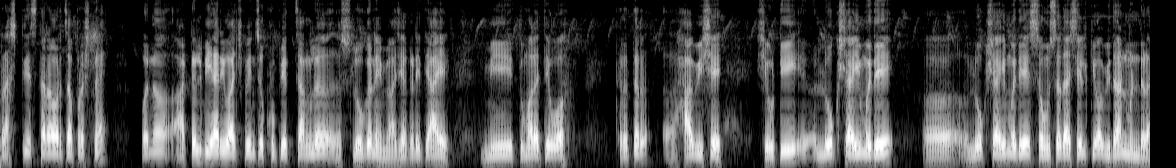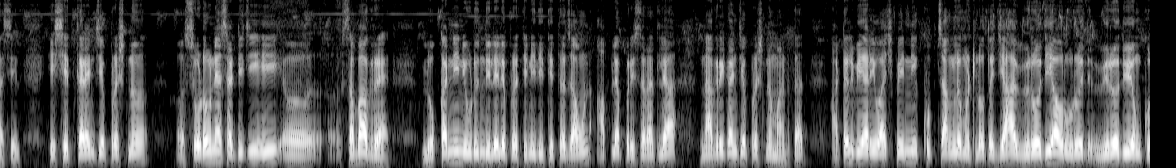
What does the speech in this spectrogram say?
राष्ट्रीय स्तरावरचा प्रश्न आहे. पण अटल बिहारी वाजपेयींचं खूप एक चांगलं स्लोगन आहे. माझ्याकडे ते आहे. मी तुम्हाला ते व खरं तर हा विषय शेवटी लोकशाहीमध्ये लोकशाहीमध्ये संसद असेल किंवा विधानमंडळ असेल हे शेतकऱ्यांचे प्रश्न सोडवण्यासाठीची ही सभागृह आहेत. लोकांनी निवडून दिलेले प्रतिनिधी तिथं जाऊन आपल्या परिसरातल्या नागरिकांचे प्रश्न मांडतात. अटल बिहारी वाजपेयींनी खूप चांगलं म्हटलं होतं ज्या विरोधी और विरोध विरोधियों को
